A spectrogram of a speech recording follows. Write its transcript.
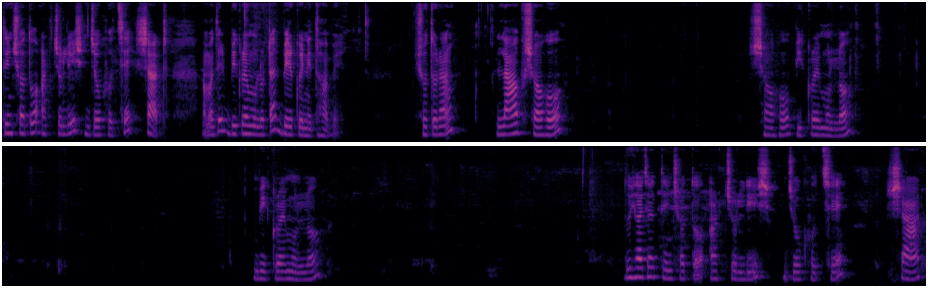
তিনশত আটচল্লিশ যোগ হচ্ছে ষাট। আমাদের বিক্রয় মূল্যটা বের করে নিতে হবে। সুতরাং লাভ সহ বিক্রয় মূল্য বিক্রয় মূল্য দুই হাজার তিনশত আটচল্লিশ যোগ হচ্ছে ষাট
